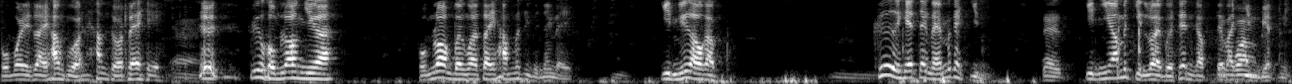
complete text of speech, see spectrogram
ผมบ่ได้ใส่ห้ำขวดห้ำสดเลยเออคือผมลองเหยื่อผมลองเบิ่งว่าใส่ห้ำมันสิเป็นยังไงกินคือเอาครับ อืมคือเฮ็ดจังไดมันก็กิน แต่กินเหยื่อมันกินร้อยเปอร์เซ็นต์ครับแต่ว่าแต่ความกินเบ็ดนี่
